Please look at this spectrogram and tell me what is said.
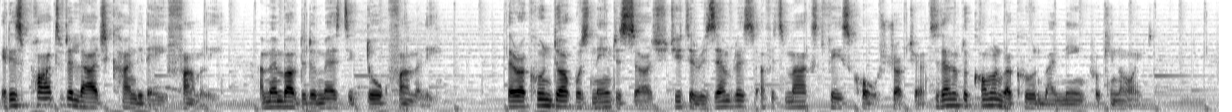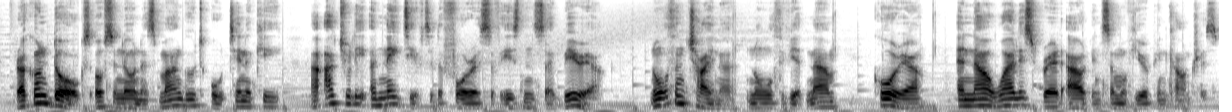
It is part of the large Canidae family, a member of the domestic dog family. The raccoon dog was named as such due to the resemblance of its marked face call structure to that of the common raccoon by name Procyonid. Raccoon dogs, also known as mangut or tanuki, are actually a native to the forests of eastern Siberia, northern China, North Vietnam, Korea, and now widely spread out in some of European countries.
